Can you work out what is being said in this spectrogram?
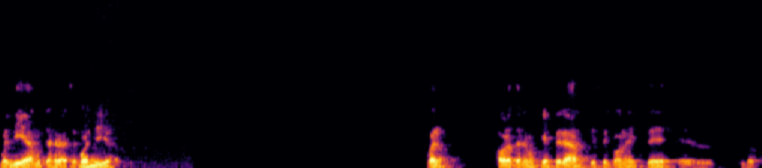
Buen día, muchas gracias. Buen día. Bueno, ahora tenemos que esperar que se conecte el doctor.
